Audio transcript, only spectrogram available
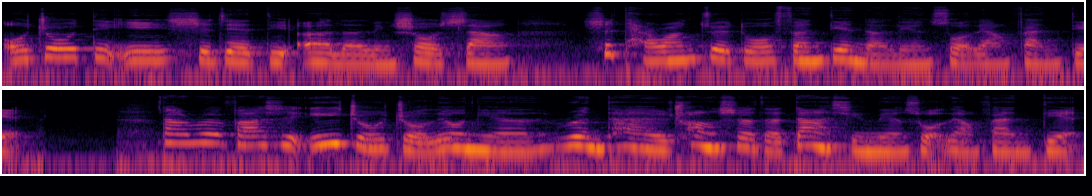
欧洲第一、世界第二的零售商，是台湾最多分店的连锁量贩店。大润发是一九九六年润泰创设的大型连锁量贩店，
